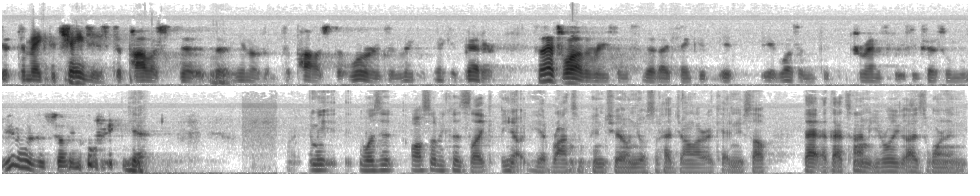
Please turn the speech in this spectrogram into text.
to, to make the changes to polish the, the you know to, to polish the words and make, make it better. So that's one of the reasons that I think it, it it wasn't a tremendously successful movie. It was a silly movie. Yeah. I mean, was it also because like you know you had Bronson Pinchot and you also had John Larroquette and yourself that at that time you really guys weren't in,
